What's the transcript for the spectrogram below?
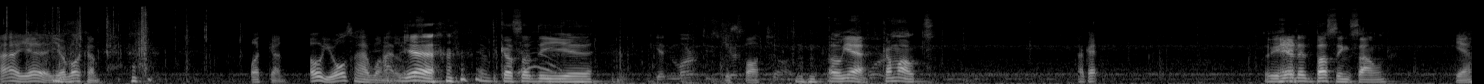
Ah, yeah, you're welcome. what gun? Oh, you also have one of those. Yeah, because of the. Uh... Getting marked The spot. Oh yeah, come out. okay. Do you hear that buzzing sound? Yeah.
